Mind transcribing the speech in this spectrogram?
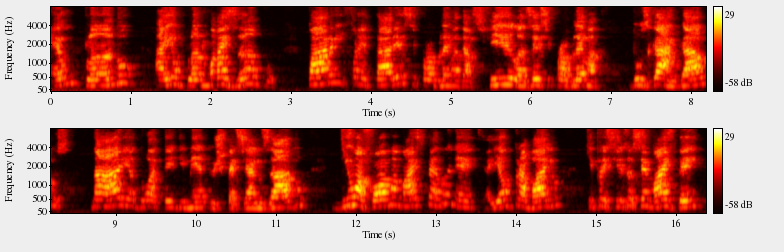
é um plano, aí um plano mais amplo, para enfrentar esse problema das filas, esse problema dos gargalos na área do atendimento especializado de uma forma mais permanente. Aí é um trabalho que precisa ser mais bem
